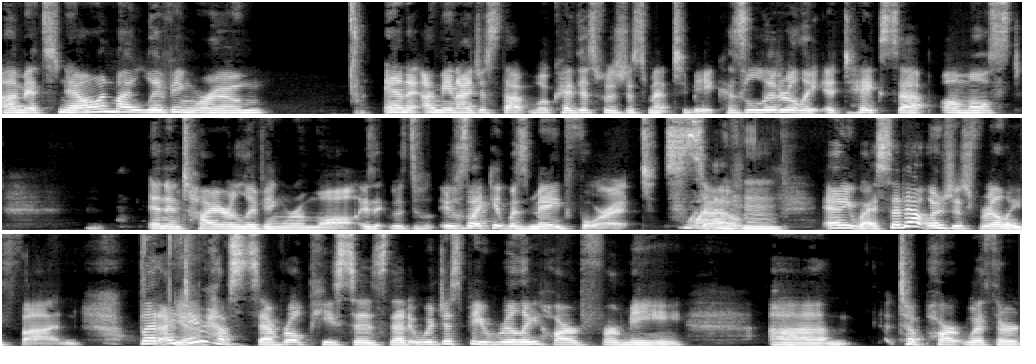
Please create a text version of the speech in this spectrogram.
Um, it's now in my living room. And I mean, I just thought, okay, this was just meant to be because literally it takes up almost an entire living room wall. It was it was like it was made for it. Wow. So Mhm. anyway, so that was just really fun. But I do have several pieces that it would just be really hard for me um, to part with or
